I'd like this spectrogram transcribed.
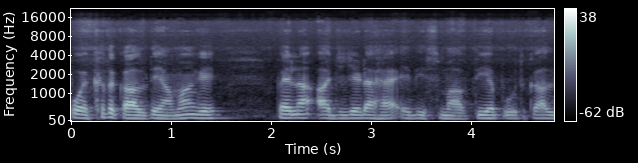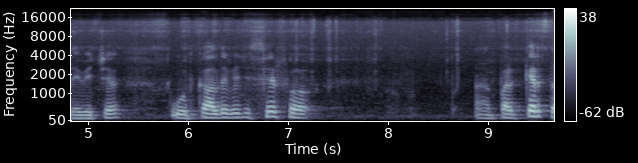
ਭਵਿੱਖਤ ਕਾਲ ਤੇ ਆਵਾਂਗੇ। ਪਹਿਲਾਂ ਅੱਜ ਜਿਹੜਾ ਹੈ ਇਹਦੀ ਸਮਾਪਤੀ ਹੈ ਭੂਤਕਾਲ ਦੇ ਵਿੱਚ। ਭੂਤਕਾਲ ਦੇ ਵਿੱਚ ਸਿਰਫ ਪ੍ਰਕਿਰਤ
